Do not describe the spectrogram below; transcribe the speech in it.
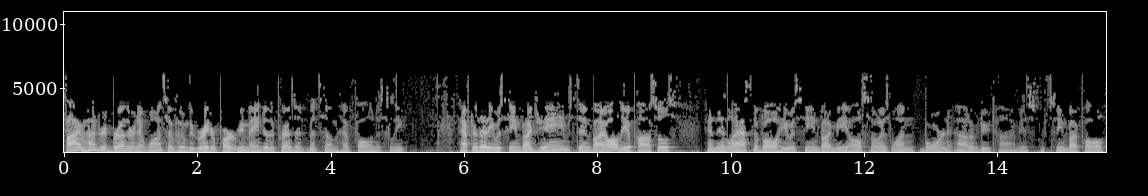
500 brethren at once, of whom the greater part remain to the present, but some have fallen asleep. After that, he was seen by James, then by all the apostles, and then last of all, he was seen by me also as one born out of due time. He's seen by Paul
